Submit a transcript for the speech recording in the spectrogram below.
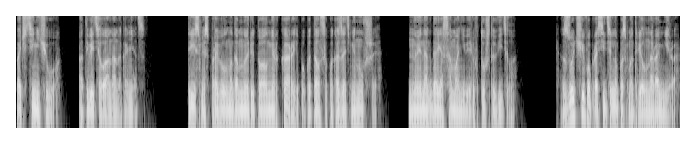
«Почти ничего», — ответила она наконец. Трисмис провел надо мной ритуал Меркара и попытался показать минувшее. Но иногда я сама не верю в то, что видела. Зочи вопросительно посмотрел на Рамира.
